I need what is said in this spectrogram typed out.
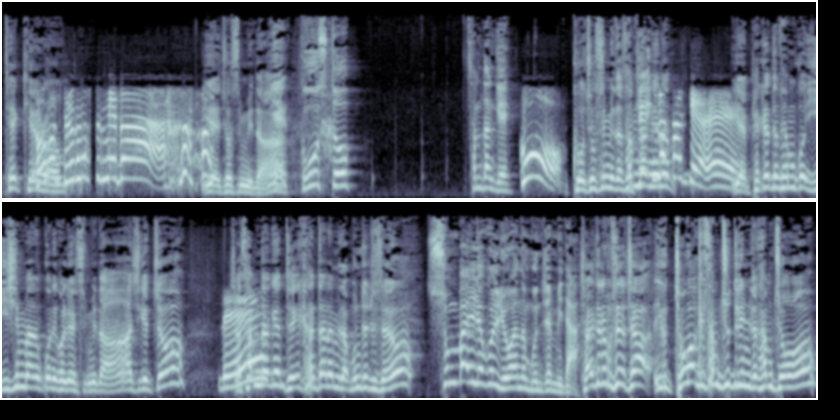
take care. 너무 of- 즐겁습니다. 예, 좋습니다. 예, 고스톱 3단계. Go! 그거 좋습니다. 오케이, 3단계는 시작할게요. 예. 예, 백화점 상품권 20만 원권이 걸려 있습니다. 아시겠죠? 네. 자, 3단계는 되게 간단합니다. 문제 주세요. 순발력을 요하는 문제입니다. 잘 들어보세요. 자, 이거 정확히 3초 드립니다. 3초.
